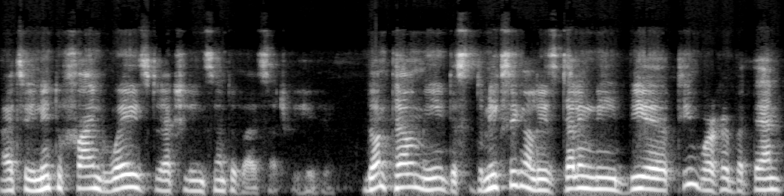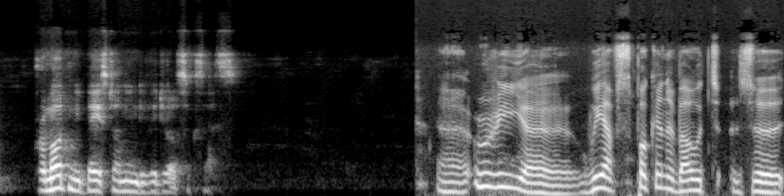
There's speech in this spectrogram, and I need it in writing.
Right? So you need to find ways to actually incentivize such behavior. Don't tell me this, the mixed signal is telling me be a team worker, but then promote me based on individual success. Uh, Uri, uh, we have spoken about the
